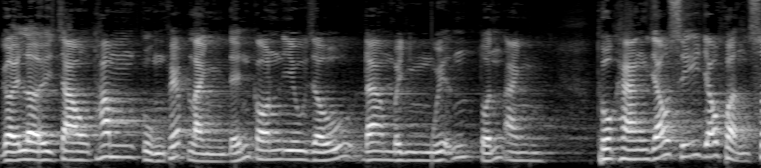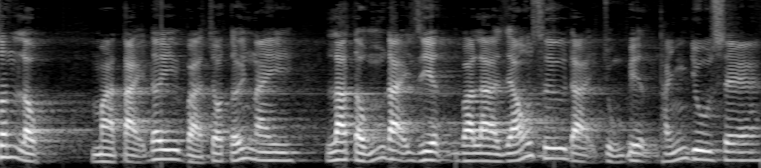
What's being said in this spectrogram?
gửi lời chào thăm cùng phép lành đến con yêu dấu Đa Minh Nguyễn Tuấn Anh, thuộc hàng giáo sĩ giáo phận Xuân Lộc mà tại đây và cho tới nay là tổng đại diện và là giáo sư đại chủng viện Thánh Du Xe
